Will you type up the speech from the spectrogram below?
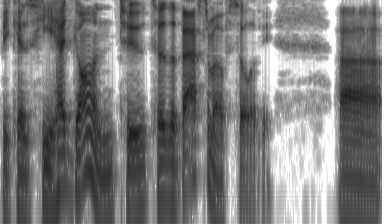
because he had gone to to the Vastaamo facility. Uh,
